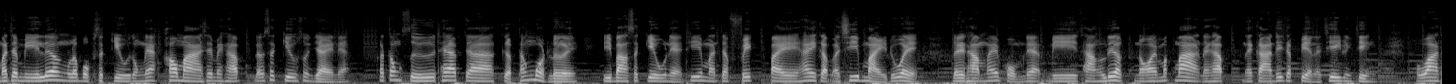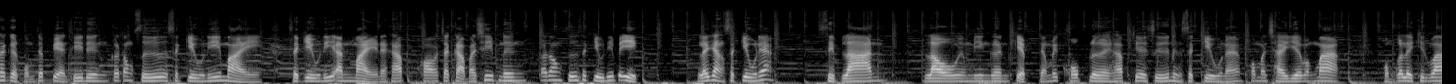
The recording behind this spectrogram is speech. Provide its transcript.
มันจะมีเรื่องระบบสกิลตรงนี้เข้ามาใช่ไหมครับ แล้วสกิลส่วนใหญ่เนี่ย ก็ต้องซื้อแทบจะเกือบทั้งหมดเลย มีบางสกิลเนี่ยที่มันจะฟิกไปให้กับอาชีพใหม่ด้วย เลยทำให้ผมเนี่ยมีทางเลือกน้อยมากๆนะครับในการที่จะเปลี่ยนอาชีพจริง ๆ เพราะว่าถ้าเกิดผมจะเปลี่ยนทีนึงก็ต้องซื้อสกิลนี้ใหม่ สกิลนี้อันใหม่นะครับ พอจะกลับอาชีพนึงก็ต้องซื้อสกิลนี้ไปอีก และอย่างสกิลเนี้ยสิล้านเรายังมีเงินเก็บยังไม่ครบเลยครับที่จะซื้อ 1 สกิลนะ เพราะมันใช้เยอะมากๆ ผมก็เลยคิดว่า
